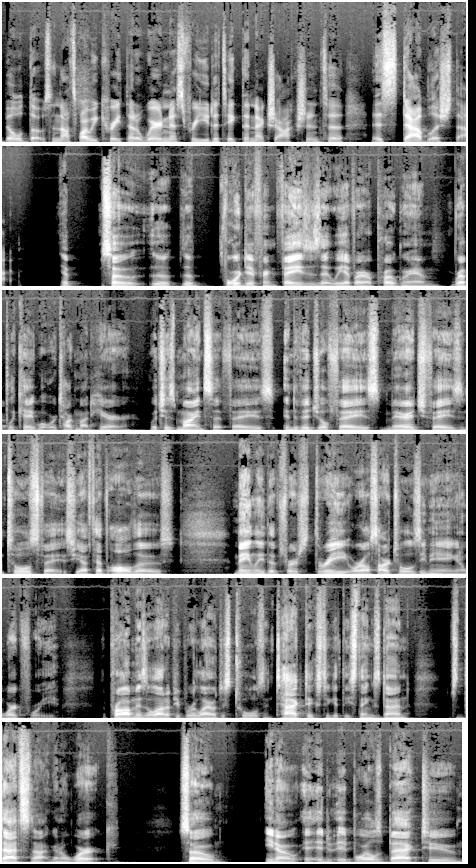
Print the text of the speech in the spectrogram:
build those. And that's why we create that awareness for you to take the next action to establish that. Yep. So the the four different phases that we have in our program replicate what we're talking about here, which is mindset phase, individual phase, marriage phase, and tools phase. You have to have all those, mainly the first three, or else our tools even ain't to work for you. The problem is a lot of people rely on just tools and tactics to get these things done. So that's not to work. So you know, it, it boils back to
